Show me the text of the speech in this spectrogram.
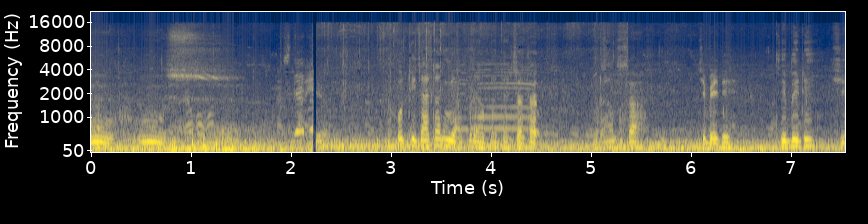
Uh, us. Aku dicatat nggak berapa tadi? Catat. Berapa? Sisa. CBD. CBD, Sih.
